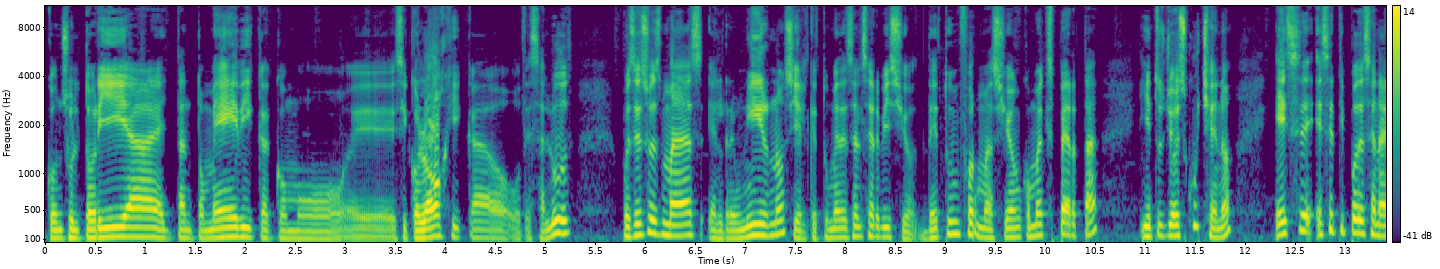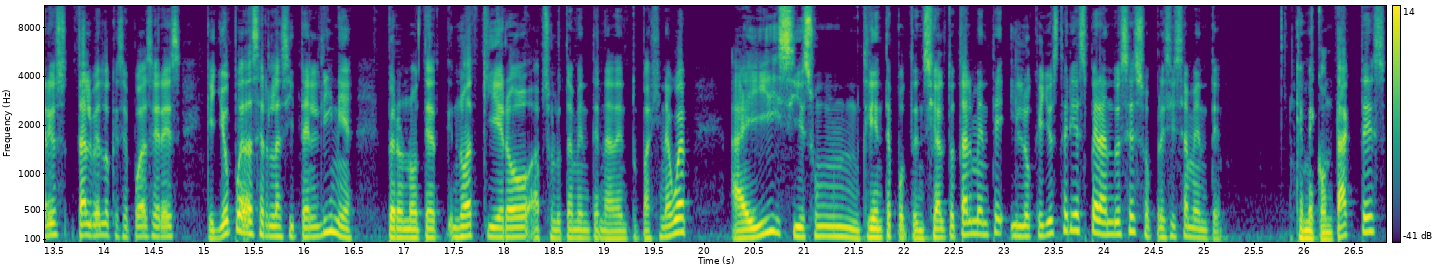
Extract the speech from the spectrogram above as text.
consultoría, eh, tanto médica como eh, psicológica o, o de salud, pues eso es más el reunirnos y el que tú me des el servicio de tu información como experta y entonces yo escuche, ¿no? Ese, ese tipo de escenarios, tal vez lo que se puede hacer es que yo pueda hacer la cita en línea, pero no, te, no adquiero absolutamente nada en tu página web. Ahí sí es un cliente potencial totalmente y lo que yo estaría esperando es eso, precisamente, que me contactes,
